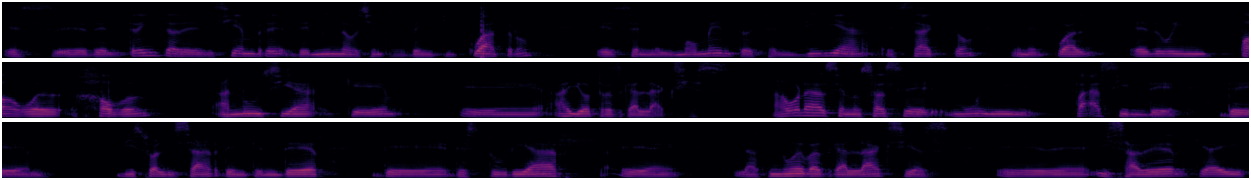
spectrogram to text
es eh, del 30 de diciembre de 1924. Es en el momento, es el día exacto en el cual Edwin Powell Hubble anuncia que hay otras galaxias. Ahora se nos hace muy fácil de, visualizar, de entender, de, de estudiar las nuevas galaxias eh, y saber que hay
